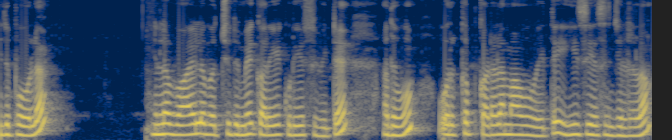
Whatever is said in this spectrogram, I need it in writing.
இது போல் நல்லா வாயில் வச்சதுமே கரையக்கூடிய ஸ்வீட்டு அதுவும் ஒரு கப் கடலை மாவு வைத்து ஈஸியாக செஞ்சிடலாம்.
